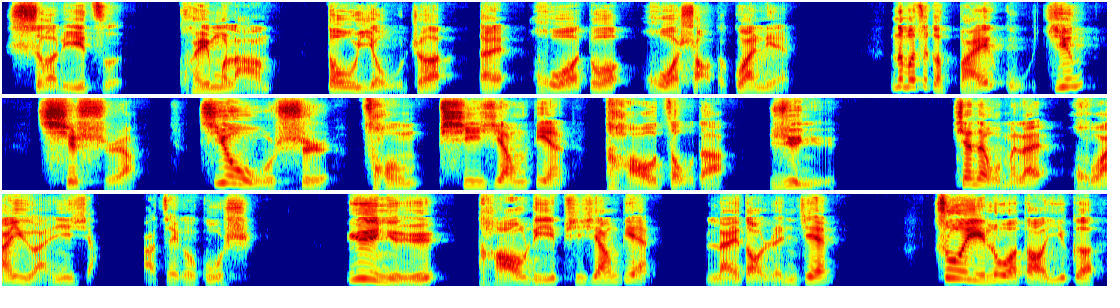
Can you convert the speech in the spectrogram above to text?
舍利子、奎木狼都有着哎或多或少的关联。那么这个白骨精其实啊，就是从披香殿逃走的玉女。现在我们来还原一下啊这个故事：玉女逃离披香殿。来到人间，坠落到一个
